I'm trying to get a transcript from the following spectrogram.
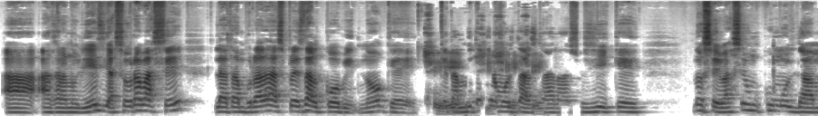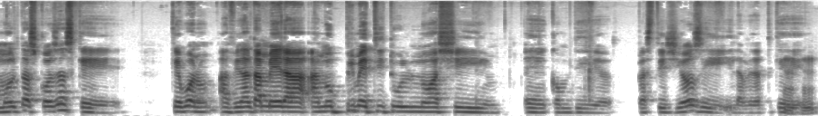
a, a Granollers i a sobre va ser la temporada després del Covid, no? que, Sí, que també sí, tenia sí, moltes sí. ganes. O sigui que, no sé, va ser un cúmul de moltes coses que, que bueno, al final també era el meu primer títol no així, eh, com dir, prestigiós i, i la veritat que Mhm.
